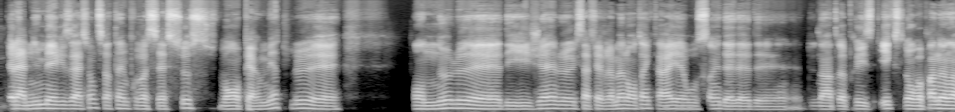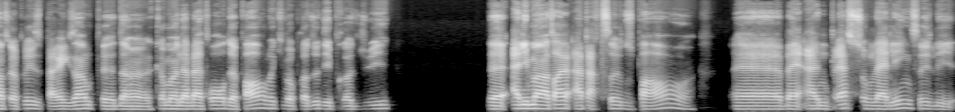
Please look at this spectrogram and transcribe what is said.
ce que la numérisation de certains processus vont permettre, là, euh, on a là, euh, des gens là, que ça fait vraiment longtemps qu'ils travaillent au sein d'une entreprise X. On va prendre une entreprise, par exemple, comme un abattoir de porc là, qui va produire des produits euh, alimentaires à partir du porc. Euh, ben, à une place sur la ligne, les,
